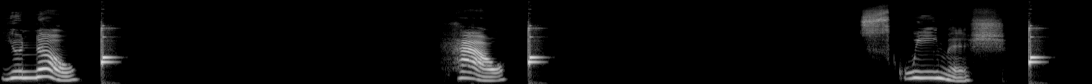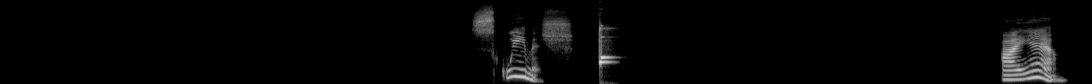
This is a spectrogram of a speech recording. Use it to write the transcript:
You know how squeamish squeamish I am.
